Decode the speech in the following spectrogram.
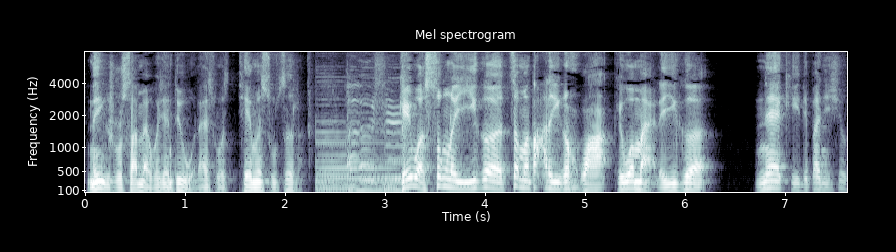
那个时候三百块钱对我来说天文数字了。给我送了一个这么大的一个花，给我买了一个 Nike 的半截袖。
